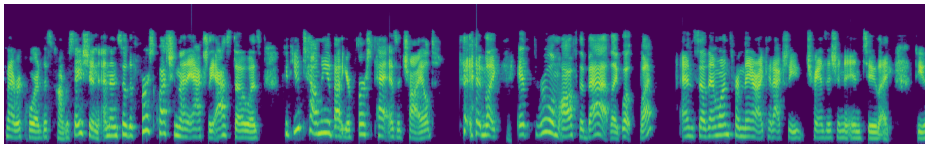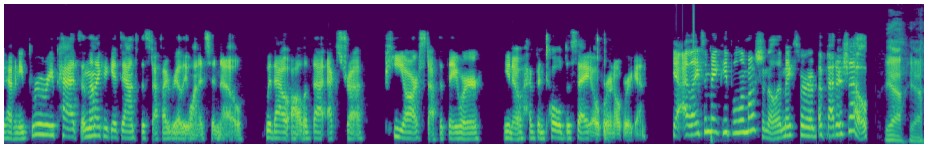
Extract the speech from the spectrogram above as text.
can I record this conversation? And then so the first question that I actually asked though was, could you tell me about your first pet as a child? and like it threw them off the bat, like what what? And so then once from there, I could actually transition into like, do you have any brewery pets? And then I could get down to the stuff I really wanted to know without all of that extra PR stuff that they were, you know, have been told to say over and over again. Yeah, I like to make people emotional. It makes for a better show. Yeah, yeah.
